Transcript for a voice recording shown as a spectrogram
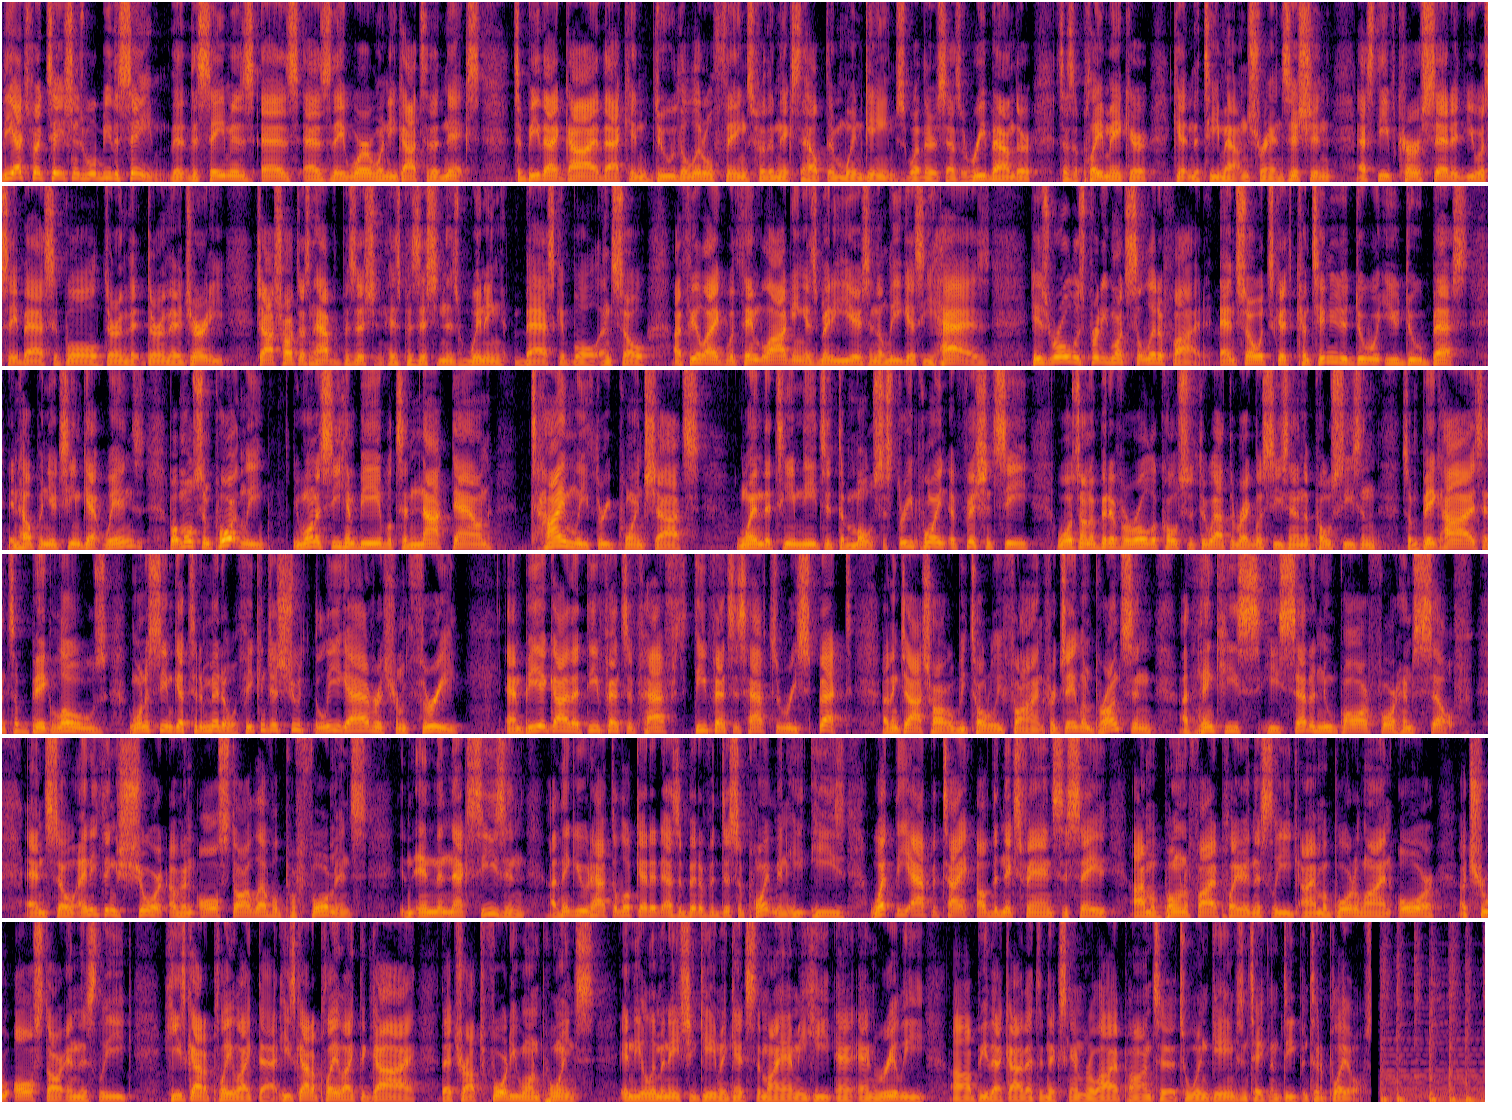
the expectations will be the same, the, the same as as as they were when he got to the Knicks. To be that guy that can do the little things for the Knicks to help them win games, whether it's as a rebounder, it's as a playmaker, getting the team out in transition. As Steve Kerr said at USA Basketball during the during their journey, Josh Hart doesn't have a position. His position is winning basketball, and so I feel like with him logging as many years in the league as he has his role is pretty much solidified. And so it's going to continue to do what you do best in helping your team get wins. But most importantly, you want to see him be able to knock down timely three point shots when the team needs it the most. His three point efficiency was on a bit of a roller coaster throughout the regular season and the postseason. Some big highs and some big lows. We want to see him get to the middle. If he can just shoot the league average from three, and be a guy that defensive have, defenses have to respect, I think Josh Hart will be totally fine. For Jalen Brunson, I think he's he set a new bar for himself. And so anything short of an all-star level performance in, in, the next season, I think you would have to look at it as a bit of a disappointment. He, he's what the appetite of the Knicks fans to say, I'm a bona fide player in this league, I'm a borderline or a true all star in this league. He's got to play like that. He's got to play like the guy that dropped 41 points in the elimination game against the Miami Heat and, and really uh, be that guy that the Knicks can rely upon to, to win games and take them deep into the playoffs.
